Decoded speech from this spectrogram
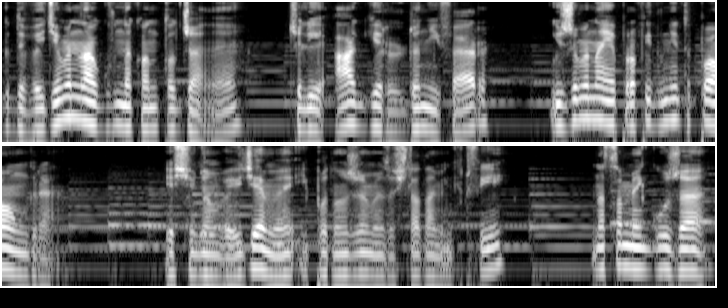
Gdy wejdziemy na główne konto Jenny, czyli Agir Jennifer, ujrzymy na jej profilu nietypową grę. Jeśli w nią wejdziemy i podążymy za śladami krwi, na samej górze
